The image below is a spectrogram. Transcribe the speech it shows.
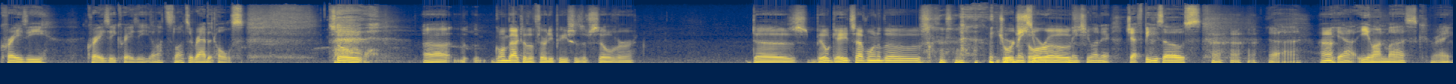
crazy, crazy, crazy. Lots, lots of rabbit holes. So, uh, going back to the 30 pieces of silver, does Bill Gates have one of those? George makes Soros? You, makes you wonder. Jeff Bezos. uh, Huh. Yeah, Elon Musk, right?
